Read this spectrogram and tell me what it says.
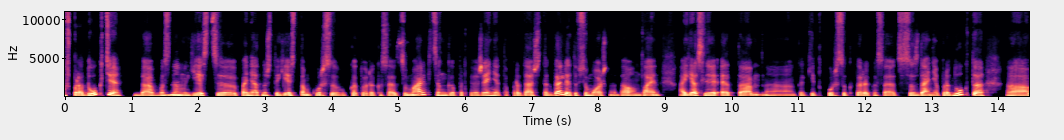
в продукте, да, в основном mm-hmm. есть, э, понятно, что есть там курсы, которые касаются маркетинга, продвижения, там, продаж и так далее, это все можно, да, онлайн. А если это э, какие-то курсы, которые касаются создания продукта, э,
